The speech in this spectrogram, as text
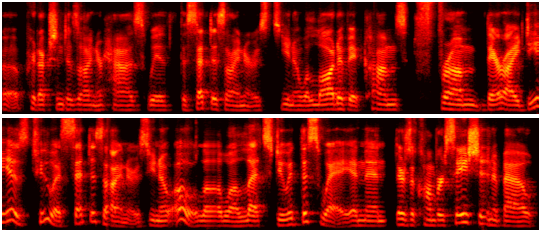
a production designer has with the set designers you know? A lot of it comes from their ideas too as set designers you know? Oh well let's do it this way. And then there's a conversation about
